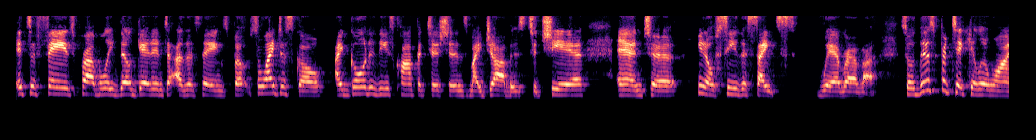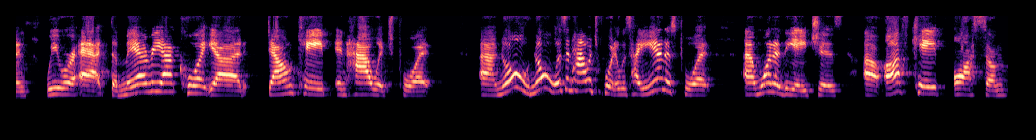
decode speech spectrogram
It's a phase. Probably they'll get into other things. But so I just go. I go to these competitions. My job is to cheer and to you know see the sights wherever. So this particular one, we were at the Marriott Courtyard down Cape in Howardsport. Uh, no, no, it wasn't Howardsport. It was Hyannisport. Uh, one of the H's uh, off Cape. Awesome.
